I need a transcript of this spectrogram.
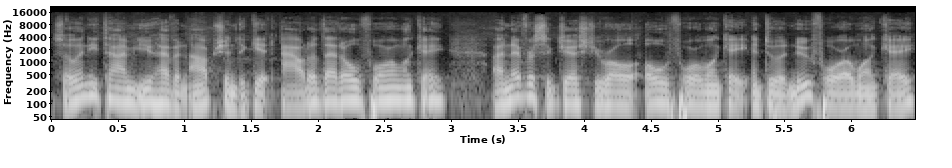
So anytime you have an option to get out of that old 401k, I never suggest you roll old 401k into a new 401k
